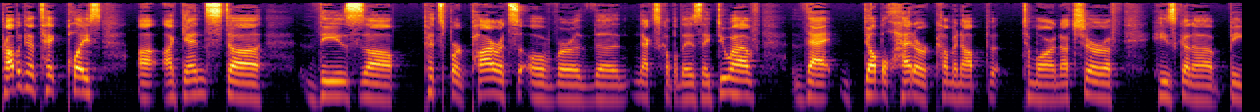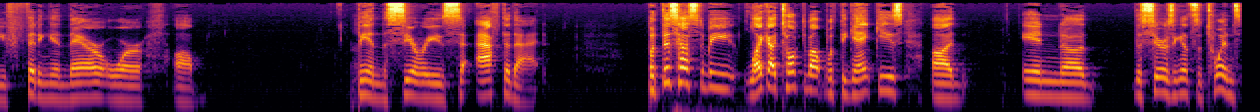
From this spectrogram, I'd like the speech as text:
probably going to take place uh, against uh, these uh, Pittsburgh Pirates over the next couple days. They do have that doubleheader coming up tomorrow. Not sure if he's going to be fitting in there or uh, be in the series after that. But this has to be, like I talked about with the Yankees uh, in uh, the series against the Twins,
